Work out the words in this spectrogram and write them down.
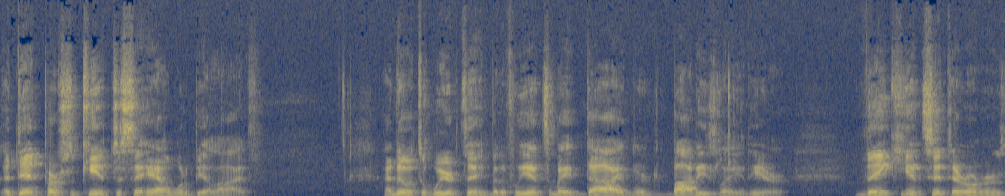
a dead person can't just say, "Hey, I want to be alive." I know it's a weird thing, but if we had somebody die and their body's laying here, they can't sit there on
